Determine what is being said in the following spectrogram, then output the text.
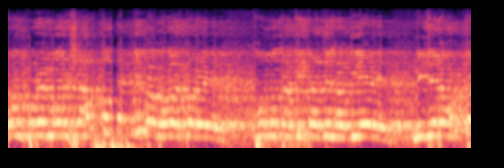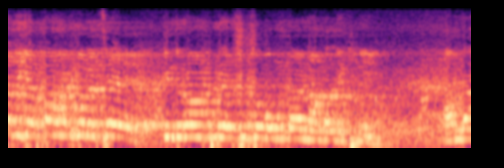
রংপুরের মানুষের আত্মত্যাগকে ব্যবহার করে, ক্ষমতাকে কাজে লাগিয়ে নিজেরা অট্টালিকা পাহাড় করেছে। কিন্তু রংপুরের সুষম উন্নয়ন আমরা দেখিনি। আমরা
